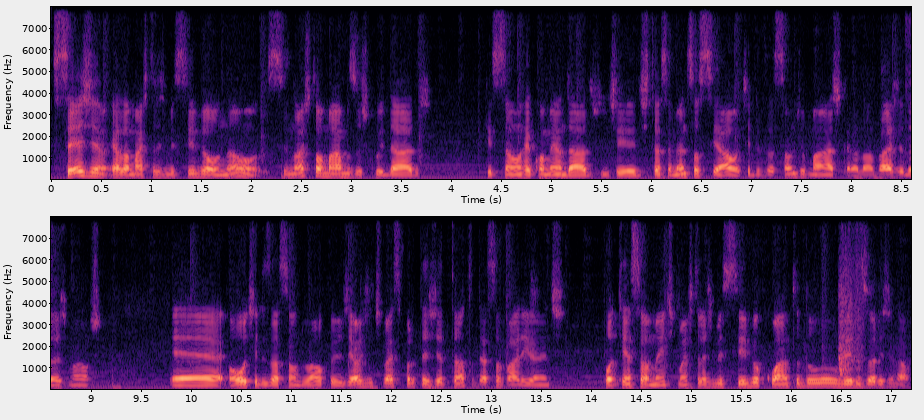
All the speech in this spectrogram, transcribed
seja ela mais transmissível ou não, se nós tomarmos os cuidados que são recomendados de distanciamento social, utilização de máscara, lavagem das mãos, é, ou utilização do álcool em gel, a gente vai se proteger tanto dessa variante potencialmente mais transmissível quanto do vírus original.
